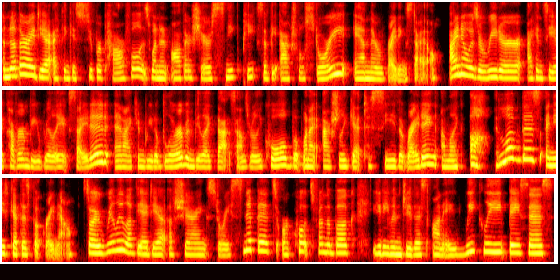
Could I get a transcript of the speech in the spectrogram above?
Another idea I think is super powerful is when an author shares sneak peeks of the actual story and their writing style. I know as a reader, I can see a cover and be really excited, and I can read a blurb and be like, that sounds really cool. But when I actually get to see the writing, I'm like, oh, I love this. I need to get this book right now. So I really love the idea of sharing story snippets or quotes from the book. You could even do this on a weekly basis.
